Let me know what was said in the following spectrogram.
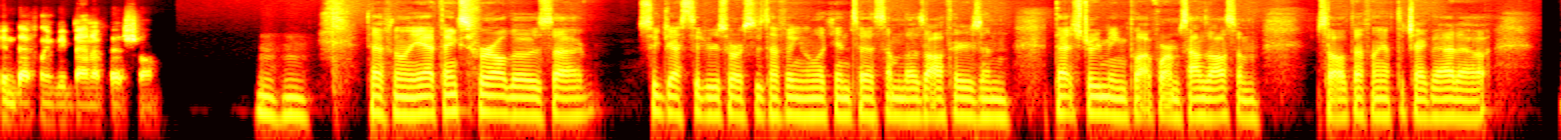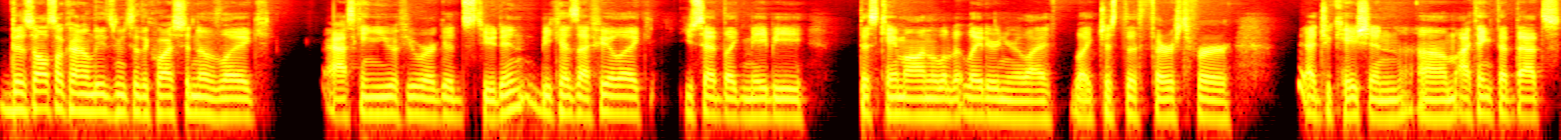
can definitely be beneficial. Mm-hmm. Definitely, yeah. Thanks for all those uh, suggested resources. Definitely gonna look into some of those authors and that streaming platform sounds awesome. So I'll definitely have to check that out. This also kind of leads me to the question of like asking you if you were a good student because I feel like you said like maybe this came on a little bit later in your life, like just the thirst for education. Um, I think that that's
